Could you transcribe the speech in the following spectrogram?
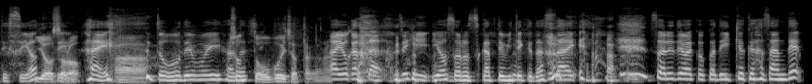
ですよ」ようそろ？はいどうでもいい話ちょっと覚えちゃったかなあ、よかった。ぜひ、ようそろ使ってみてください。それではここで一曲挟んで、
